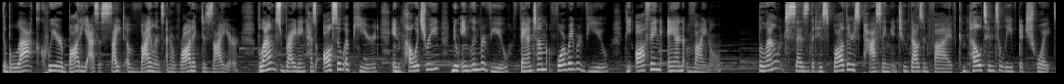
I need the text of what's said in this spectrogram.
the black queer body as a site of violence and erotic desire. Blount's writing has also appeared in Poetry, New England Review, Phantom, Four Way Review, The Offing, and Vinyl. Blount says that his father's passing in 2005 compelled him to leave Detroit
